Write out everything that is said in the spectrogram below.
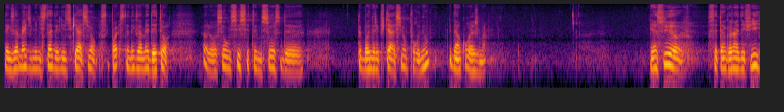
l'examen du ministère de l'Éducation. C'est un examen d'État. Alors ça aussi, c'est une source de, de bonne réputation pour nous et d'encouragement. Bien sûr, c'est un grand défi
